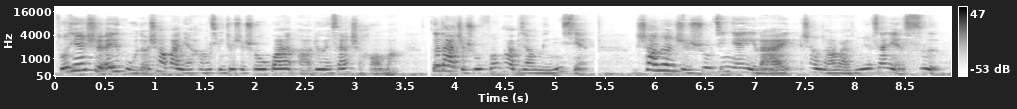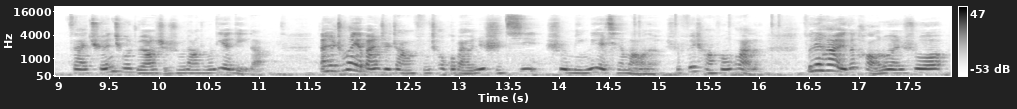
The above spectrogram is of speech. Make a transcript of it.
昨天是 A 股的上半年行情就是收官啊，六月三十号嘛，各大指数分化比较明显。上证指数今年以来上涨了百分之三点四，在全球主要指数当中垫底的。但是创业板指涨幅超过百分之十七，是名列前茅的，是非常分化的。昨天还有一个讨论说，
